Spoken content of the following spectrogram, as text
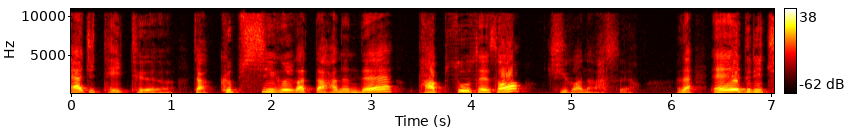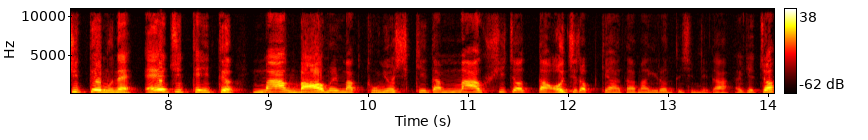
agitate. 자, 급식을 갖다 하는데 밥솥에서 쥐가 나왔어요. 그래서 애들이 쥐 때문에 agitate 막 마음을 막 동요시키다 막 휘젓다 어지럽게 하다 막 이런 뜻입니다. 알겠죠?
